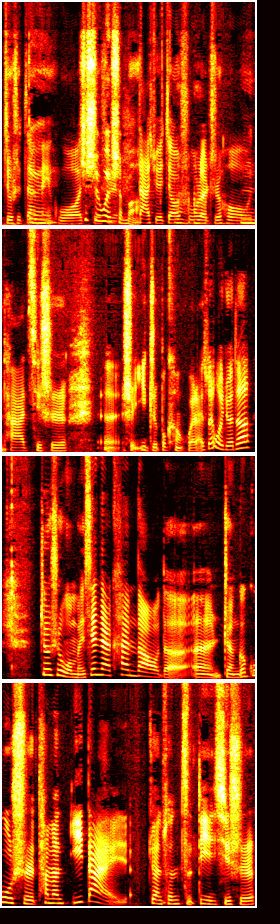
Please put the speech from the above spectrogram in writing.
就是在美国，这是为什么？大学教书了之后，嗯。嗯他其实呃是一直不肯回来，所以我觉得。就是我们现在看到的，嗯，整个故事，他们一代眷村子弟其实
